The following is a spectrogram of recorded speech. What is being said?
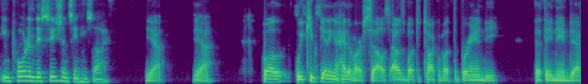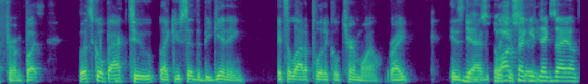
important decisions in his life. Yeah, yeah. Well, we keep getting ahead of ourselves. I was about to talk about the brandy that they named after him, but let's go back to like you said the beginning. It's a lot of political turmoil, right? His dad. Yes, so is exiled.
